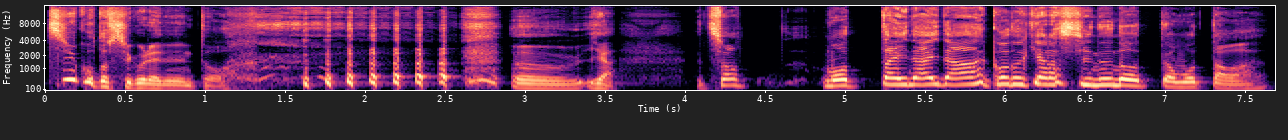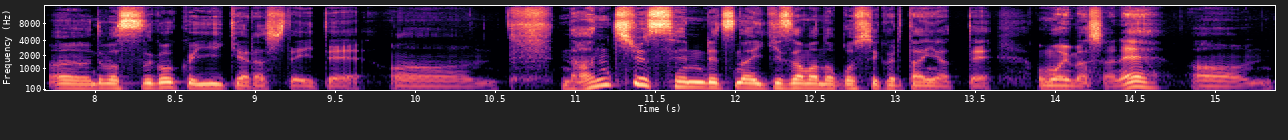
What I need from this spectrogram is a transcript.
ちゅうことしてくれねんと。うん、いやちょっともったいないなこのキャラ死ぬのって思ったわ。うん、でもすごくいいキャラしていて、うん、なんちゅう鮮烈な生き様残してくれたんやって思いましたね。うん、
